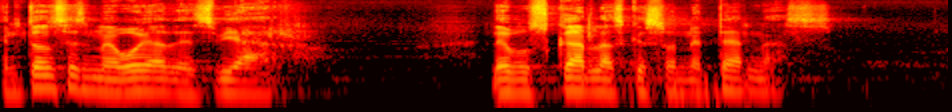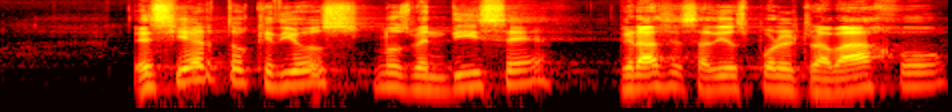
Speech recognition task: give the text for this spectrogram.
entonces me voy a desviar de buscar las que son eternas. Es cierto que Dios nos bendice, gracias a Dios por el trabajo,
